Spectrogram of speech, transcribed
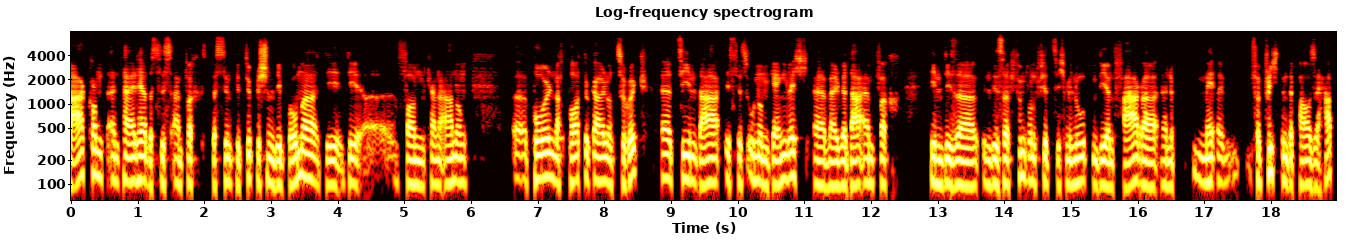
da kommt ein Teil her, das ist einfach, das sind die typischen die die, die äh, von, keine Ahnung, äh, Polen nach Portugal und zurück äh, ziehen. Da ist es unumgänglich, äh, weil wir da einfach in dieser, in dieser 45 Minuten, die ein Fahrer eine äh, verpflichtende Pause hat,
